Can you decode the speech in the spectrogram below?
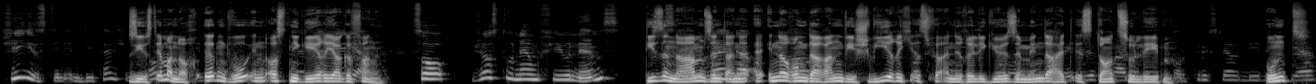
Sie ist immer noch irgendwo in Ostnigeria gefangen. Diese Namen sind eine Erinnerung daran, wie schwierig es für eine religiöse Minderheit ist, dort zu leben und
